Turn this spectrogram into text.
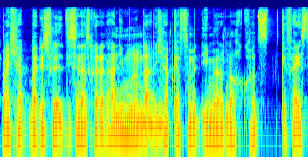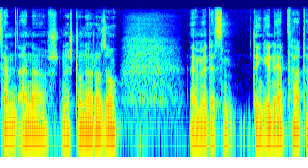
Weil ich habe, weil die, die sind jetzt gerade in Honeymoon und da, Mhm. ich habe gestern mit ihm ja noch kurz gefacetimed, eine, eine Stunde oder so, äh, mit dessen den genappt hat.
